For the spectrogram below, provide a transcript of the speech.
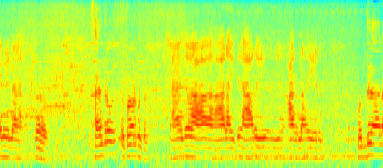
ఎనిమిదిన్నర. సాయంత్రం ఎప్పటి వరకు ఉంటుంది సాయంత్రం ఆరు ఐదు ఆరు ఆరున్నర ఏడు. పొద్దుగాల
